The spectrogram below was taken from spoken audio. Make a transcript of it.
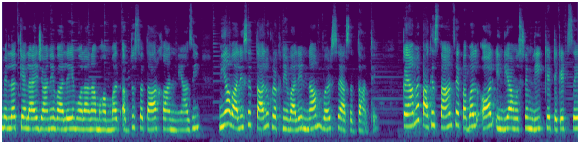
मिलत कहलाए जाने वाले मौलाना मोहम्मद अब्दुल सत्तार ख़ान न्याजी मियाँ वाली से ताल्लुक़ रखने वाले नामवर सियासतदान थे। क़याम पाकिस्तान से कबल ऑल इंडिया मुस्लिम लीग के टिकट से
